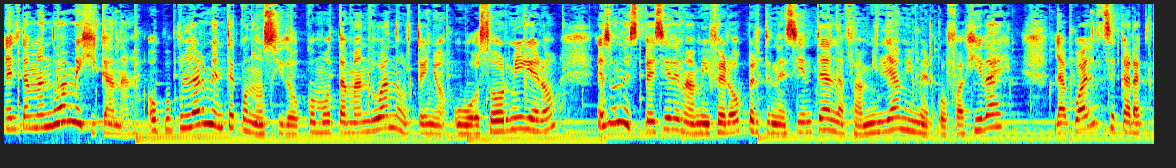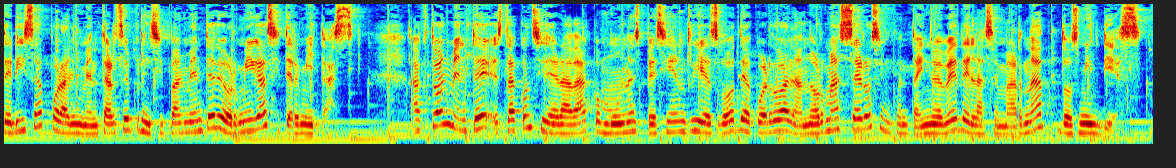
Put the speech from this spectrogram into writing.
El tamandúa mexicana, o popularmente conocido como tamandúa norteño u oso hormiguero, es una especie de mamífero perteneciente a la familia Mimercophagidae, la cual se caracteriza por alimentarse principalmente de hormigas y termitas. Actualmente está considerada como una especie en riesgo de acuerdo a la norma 059 de la Semarnat 2010.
